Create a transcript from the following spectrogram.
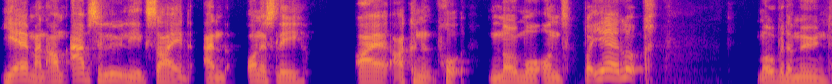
Yeah, man, I'm absolutely excited. And honestly, I I couldn't put no more on. But yeah, look, I'm over the moon.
